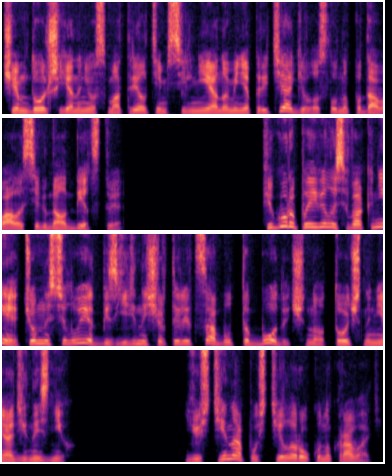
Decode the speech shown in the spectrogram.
Чем дольше я на него смотрел, тем сильнее оно меня притягивало, словно подавало сигнал бедствия. Фигура появилась в окне, темный силуэт, без единой черты лица, будто бодыч, но точно не один из них. Юстина опустила руку на кровать.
